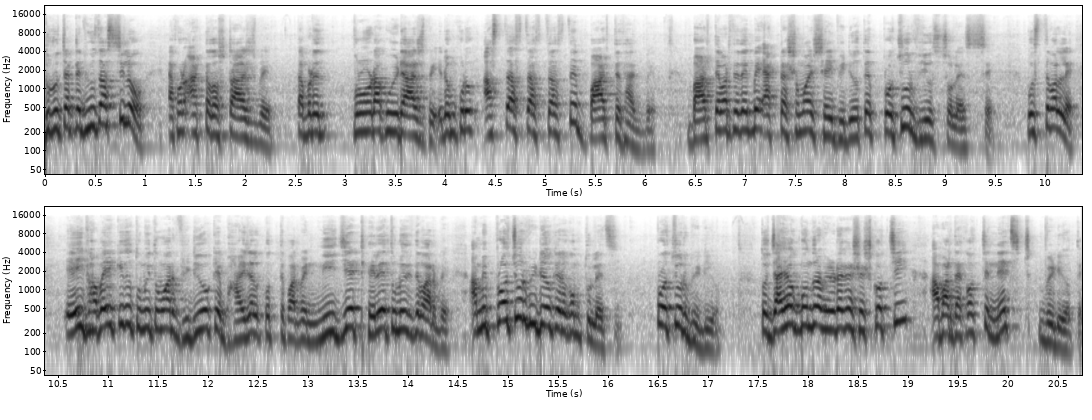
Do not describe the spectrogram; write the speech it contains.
দুটো চারটে ভিউজ আসছিল, এখন আটটা, দশটা আসবে। তারপরে পনেরোটা, কুড়িটা আসবে। এরকম করে আস্তে আস্তে আস্তে আস্তে বাড়তে থাকবে। বাড়তে বাড়তে দেখবে একটা সময় সেই ভিডিওতে প্রচুর ভিউজ চলে এসছে। বুঝতে পারলে? এইভাবেই কিন্তু তুমি তোমার ভিডিওকে ভাইরাল করতে পারবে, নিজে ঠেলে তুলে দিতে পারবে। আমি প্রচুর ভিডিও কীরকম তুলেছি, প্রচুর ভিডিও। তো যাই হোক বন্ধুরা ভিডিওটাকে শেষ করছি। আবার দেখা হচ্ছে নেক্সট ভিডিওতে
